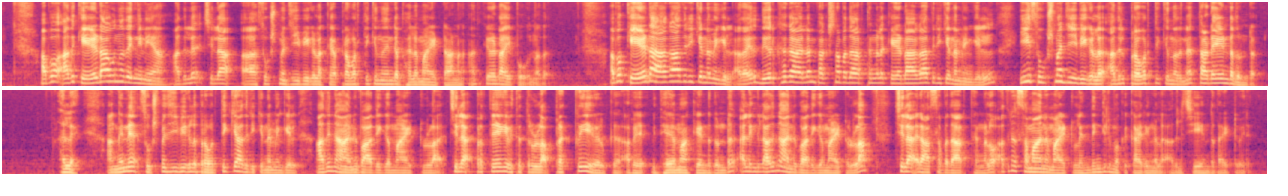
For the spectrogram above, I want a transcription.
അപ്പോൾ അത് കേടാവുന്നത് എങ്ങനെയാണ് അതിൽ ചില സൂക്ഷ്മജീവികളൊക്കെ പ്രവർത്തിക്കുന്നതിന്റെ ഫലമായിട്ടാണ് അത് കേടായി പോകുന്നത്. അപ്പോൾ കേടാകാതിരിക്കണമെങ്കിൽ അതായത് ദീർഘകാലം ഭക്ഷണ പദാർത്ഥങ്ങൾ കേടാകാതിരിക്കണമെങ്കിൽ ഈ സൂക്ഷ്മജീവികൾ അതിൽ പ്രവർത്തിക്കുന്നതിന് തടയേണ്ടതുണ്ട്. അല്ലേ? അങ്ങനെ സൂക്ഷ്മജീവികൾ പ്രവർത്തിക്കാതിരിക്കണമെങ്കിൽ അതിനാനുപാതികമായിട്ടുള്ള ചില പ്രത്യേക വിധത്തിലുള്ള പ്രക്രിയകൾക്ക് അവയെ വിധേയമാക്കേണ്ടതുണ്ട്. അല്ലെങ്കിൽ അതിനാനുപാതികമായിട്ടുള്ള ചില രാസപദാർത്ഥങ്ങളോ അതിന് സമാനമായിട്ടുള്ള എന്തെങ്കിലുമൊക്കെ കാര്യങ്ങൾ അതിൽ ചെയ്യേണ്ടതായിട്ട് വരും.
